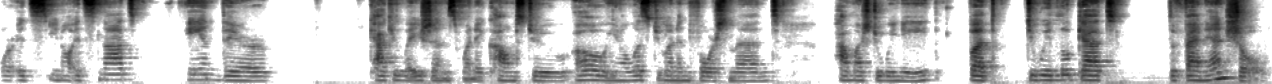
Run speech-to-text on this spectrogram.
Or it's you know it's not in their calculations when it comes to oh you know let's do an enforcement how much do we need? But do we look at the financial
